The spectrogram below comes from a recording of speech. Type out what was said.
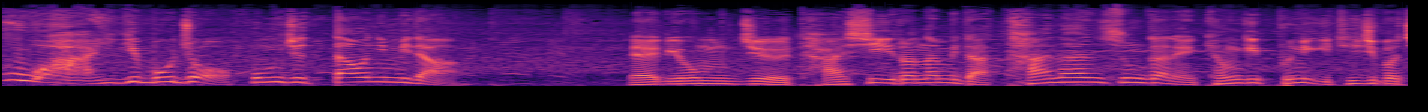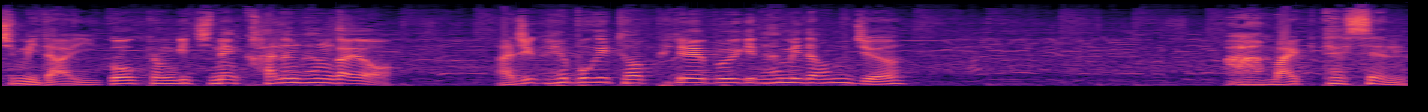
우와 이게 뭐죠? 홈즈 다운입니다. 레리 홈즈 다시 일어납니다. 단 한순간에 경기 분위기 뒤집어집니다. 이거 경기 진행 가능한가요? 아직 회복이 더 필요해 보이긴 합니다. 홈즈. 아 마이크 타이슨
